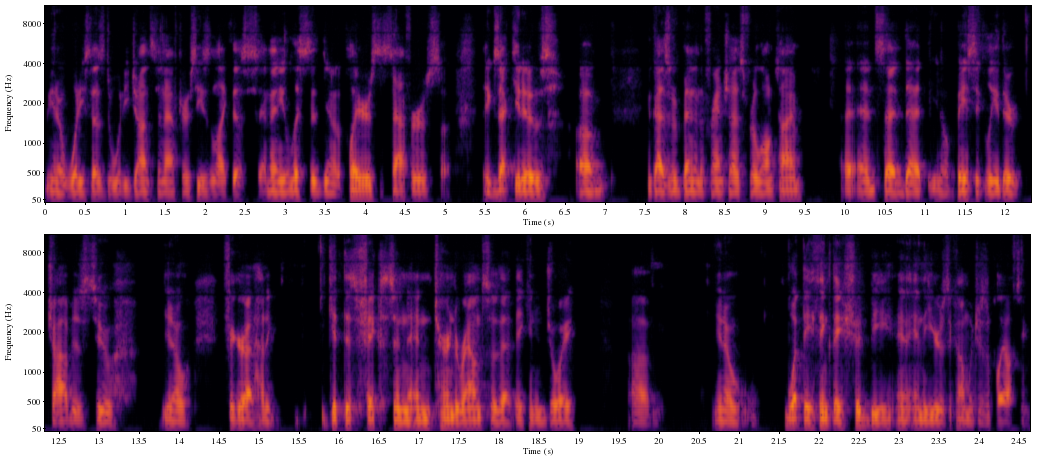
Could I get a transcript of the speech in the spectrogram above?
you know what he says to woody johnson after a season like this. And then he listed you know the players the staffers uh, the executives um, the guys who have been in the franchise for a long time and said that you know basically their job is to you know figure out how to get this fixed and and turned around so that they can enjoy uh, you know what they think they should be in, in, the years to come, which is a playoff team.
